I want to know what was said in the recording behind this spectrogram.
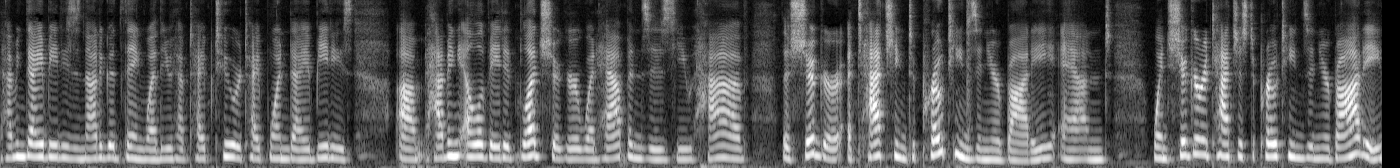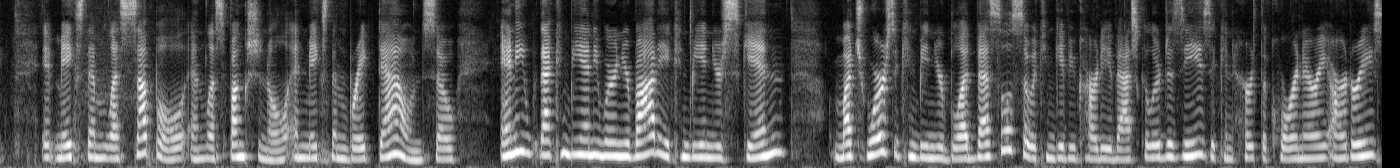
having diabetes is not a good thing, whether you have type 2 or type 1 diabetes. Um, having elevated blood sugar, what happens is you have the sugar attaching to proteins in your body and when sugar attaches to proteins in your body, it makes them less supple and less functional and makes them break down. So any that can be anywhere in your body. It can be in your skin. Much worse, it can be in your blood vessels, so it can give you cardiovascular disease. It can hurt the coronary arteries.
